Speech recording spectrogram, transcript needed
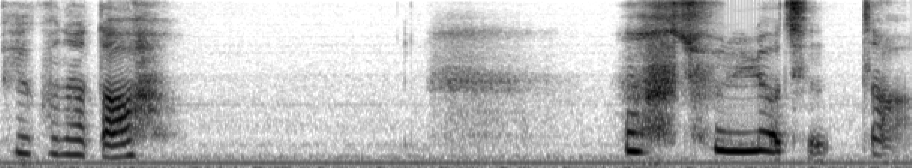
피곤하다. 아, 졸려, 진짜.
